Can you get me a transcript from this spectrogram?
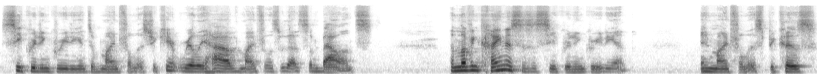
secret ingredient of mindfulness. You can't really have mindfulness without some balance. And loving kindness is a secret ingredient in mindfulness because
